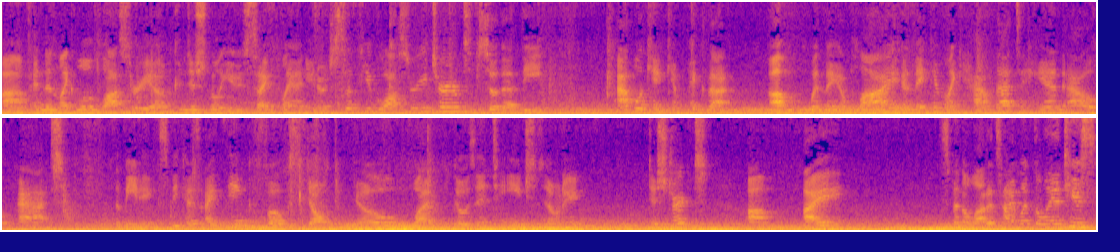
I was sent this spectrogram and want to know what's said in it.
um, and then like a little glossary of conditional use, site plan, you know, just a few glossary terms so that the applicant can pick that up when they apply and they can like have that to hand out at meetings because I think folks don't know what goes into each zoning district. Um, I spend a lot of time with the land use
